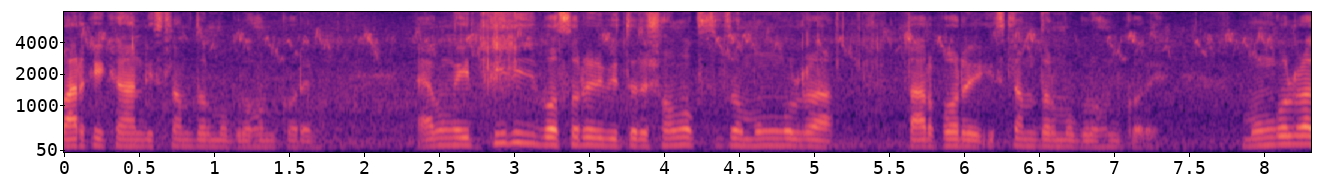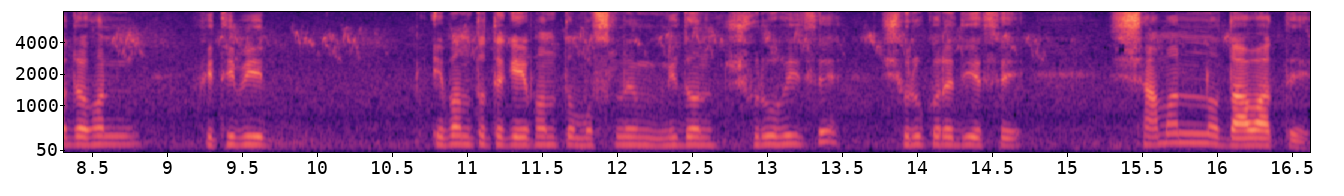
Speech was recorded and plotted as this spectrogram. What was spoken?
বার্কি খান ইসলাম ধর্ম গ্রহণ করেন এবং এই তিরিশ বছরের ভিতরে সমস্ত মঙ্গলরা তারপরে ইসলাম ধর্ম গ্রহণ করে। মঙ্গলরা যখন পৃথিবীর এপান্ত থেকে এপান্ত মুসলিম নিধন শুরু হয়েছে শুরু করে দিয়েছে, সামান্য দাওয়াতে,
